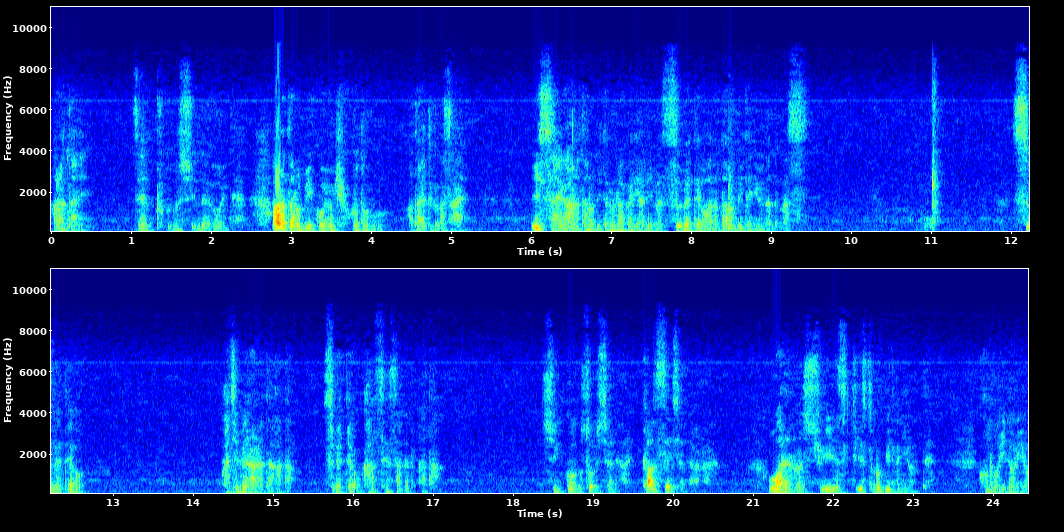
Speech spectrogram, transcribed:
あなたに全幅の信頼を置いてあなたの御声を聞くことも与えてください。一切があなたの御手の中にあります。全てをあなたの御手に委ねます。全てを始められた方全てを完成される方信仰の創始者であり完成者である。我らの主イエス・キリストの皆によってこの祈りを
